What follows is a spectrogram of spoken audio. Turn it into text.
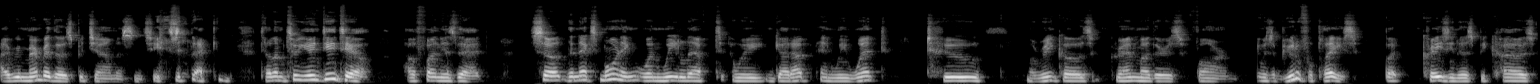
I remember those pajamas. And she said, I can tell them to you in detail. How fun is that? So the next morning, when we left, we got up and we went to Marinko's grandmother's farm. It was a beautiful place, but craziness because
